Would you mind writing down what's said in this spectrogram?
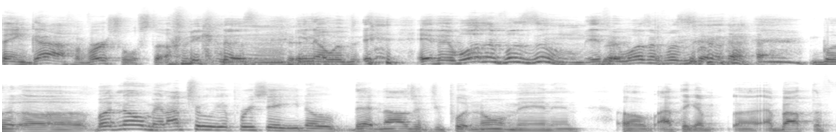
thank God for virtual stuff because Mhm. you know, if if it wasn't for Zoom, if it wasn't for Zoom, but uh, but no, man, I truly appreciate you know that knowledge that you're putting on, man, and uh, I think I'm uh, about the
